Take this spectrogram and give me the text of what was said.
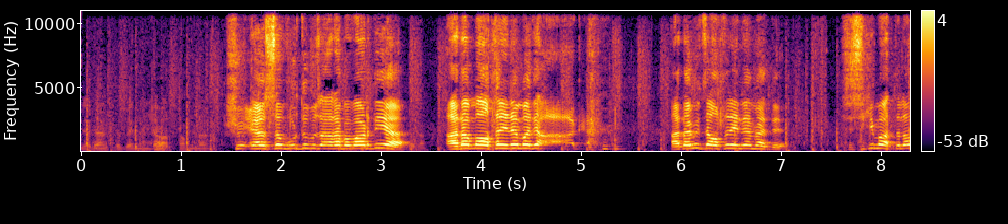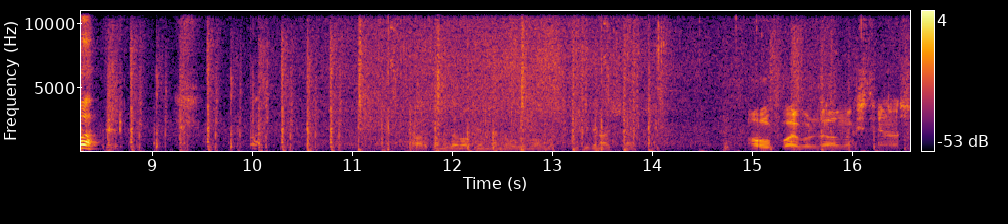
nedense benim de arkamdan Şu en son vurduğumuz araba vardı ya. Adam altına inemedi. Adam hiç altına inemedi. Sisi kim attı la? arkamıza bakıyorum ben ne olur ne olmaz. Gidin aşağı. Avuk var burada almak isteyen olsun.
